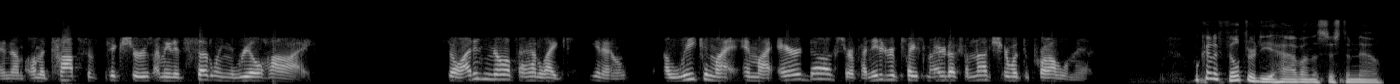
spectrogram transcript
and um, on the tops of pictures. I mean, it's settling real high. So I didn't know if I had like you know a leak in my in my air ducts, or if I needed to replace my air ducts. I'm not sure what the problem is. What kind of filter do you have on the system now?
